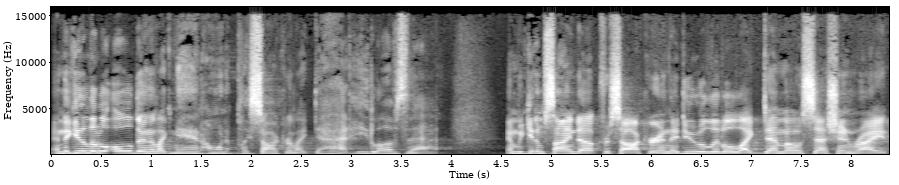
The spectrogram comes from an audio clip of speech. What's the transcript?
And they get a little older and they're like, man, I want to play soccer like dad. He loves that. And we get them signed up for soccer and they do a little like demo session, right?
